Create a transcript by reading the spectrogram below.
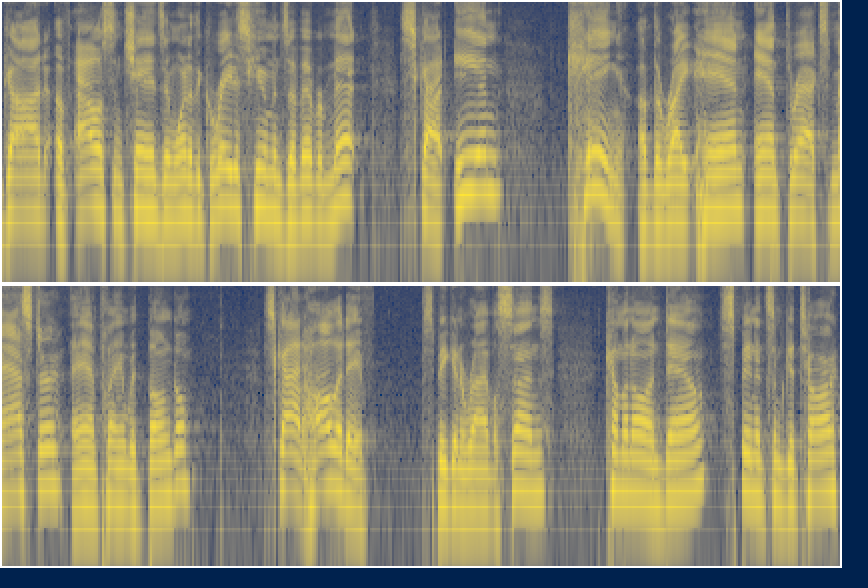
god of Alice in Chains and one of the greatest humans I've ever met. Scott Ian, king of the right hand, Anthrax master, and playing with Bungle. Scott Holiday, speaking of rival sons, coming on down, spinning some guitar.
